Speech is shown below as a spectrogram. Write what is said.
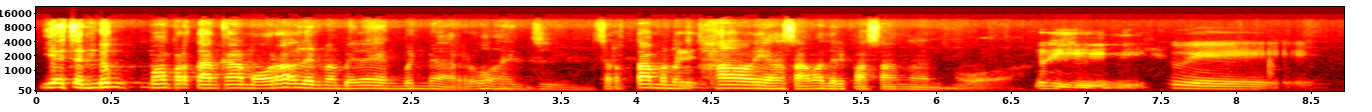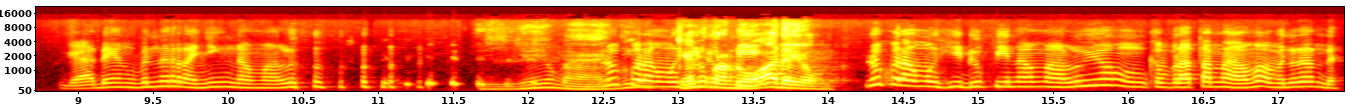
Ia cenderung mempertahankan moral dan membela yang benar. Oh anjing. Serta menuntut hal yang sama dari pasangan. Wah. Wih. Wih, gak ada yang bener anjing nama lu. Iya yong anjing. Lu kurang Kayak lu kurang menghidupi- doa dah yong. Lu kurang menghidupi nama lu, Yong. Keberatan nama beneran dah.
